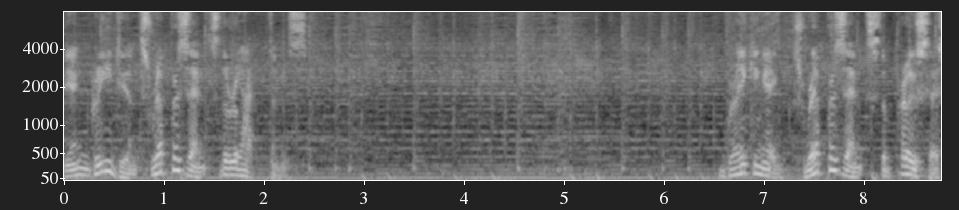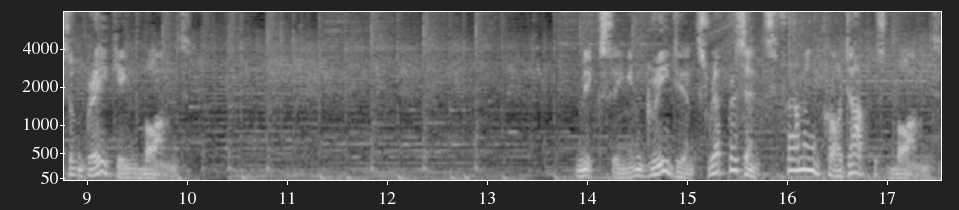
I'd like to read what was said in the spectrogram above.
The ingredients represents the reactants. Breaking eggs represents the process of breaking bonds. Mixing ingredients represents forming products bonds.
